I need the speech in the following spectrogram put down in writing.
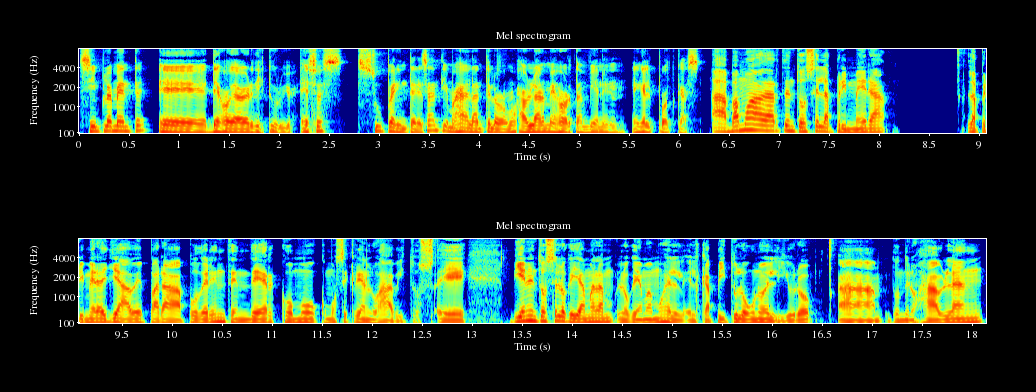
simplemente eh, dejó de haber disturbios. Eso es súper interesante y más adelante lo vamos a hablar mejor también en, en el podcast. Ah, vamos a darte entonces la primera la primera llave para poder entender cómo, cómo se crean los hábitos. Eh, viene entonces lo que, llama lo que llamamos el, capítulo 1 del libro, ah, donde nos hablan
